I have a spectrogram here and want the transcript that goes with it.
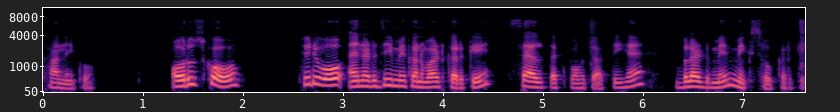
खाने को और उसको फिर वो एनर्जी में कन्वर्ट करके सेल तक पहुंचाती है, ब्लड में मिक्स होकर के।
